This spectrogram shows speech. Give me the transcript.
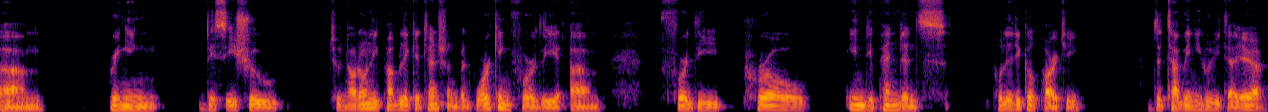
um, bringing this issue to not only public attention but working for the um, for the pro independence political party, the Tavini Huiraatira,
